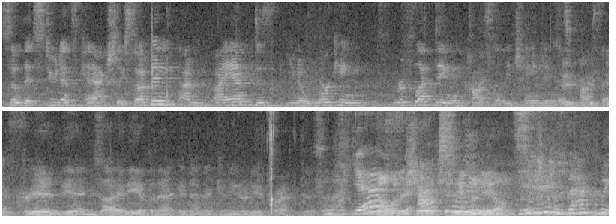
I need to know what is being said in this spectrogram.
so that students can actually, so I've been, I'm, I am just, you know, working, reflecting and constantly changing this It- it- process. You've created the anxiety of an academic community of practice, huh? Yes, Don't want to show it to anybody else. exactly.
